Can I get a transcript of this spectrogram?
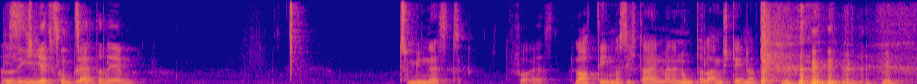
Also liege ich jetzt komplett Zeitpunkt. daneben. Zumindest Vorerst. laut dem, was ich da in meinen Unterlagen stehen habe.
